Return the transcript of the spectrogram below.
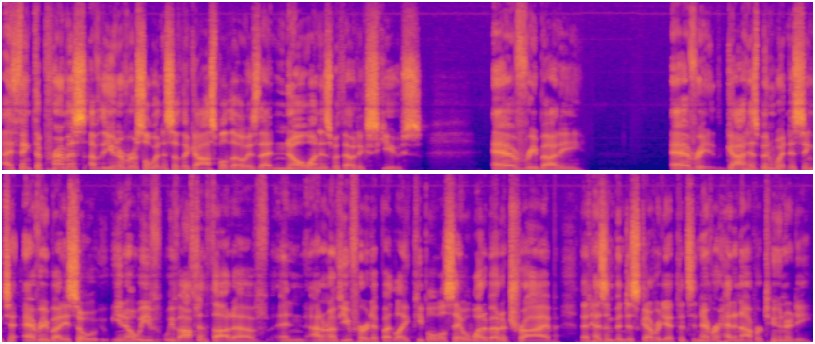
I think the premise of the universal witness of the gospel, though, is that no one is without excuse. Everybody every God has been witnessing to everybody. So you know we've we've often thought of, and I don't know if you've heard it, but like people will say, well, what about a tribe that hasn't been discovered yet, that's never had an opportunity?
